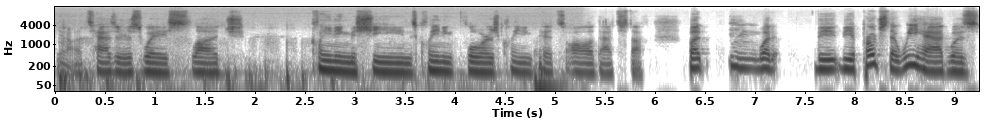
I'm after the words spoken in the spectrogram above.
you know, it's hazardous waste, sludge, cleaning machines, cleaning floors, cleaning pits, all of that stuff. But what the the approach that we had was,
